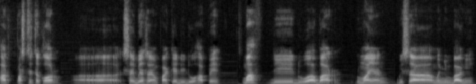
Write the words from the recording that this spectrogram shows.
Hard, pasti tekor. Uh, saya biasanya pakai di dua HP. Maaf, di dua bar lumayan bisa mengimbangi.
